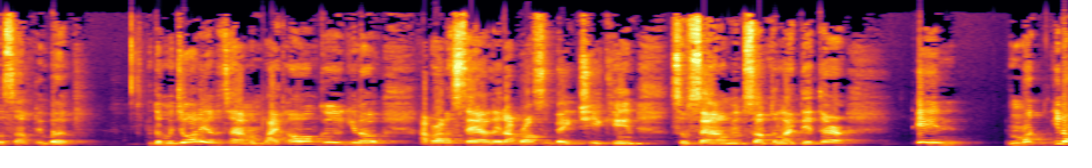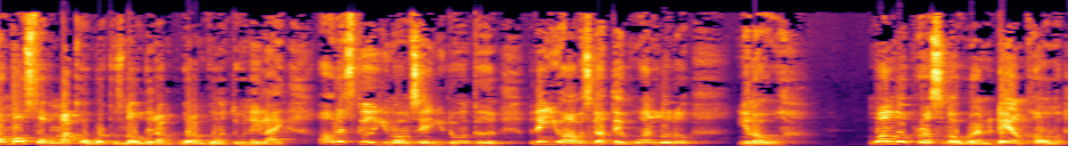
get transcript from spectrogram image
or something. But the majority of the time, I'm like, oh, I'm good. You know, I brought a salad, I brought some baked chicken, some salmon, something like that there. And you know, most of them, my coworkers know that I'm what I'm going through, and they like, oh, that's good. You know what I'm saying? You're doing good. But then you always got that one little, you know, one little person over there in the damn corner.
